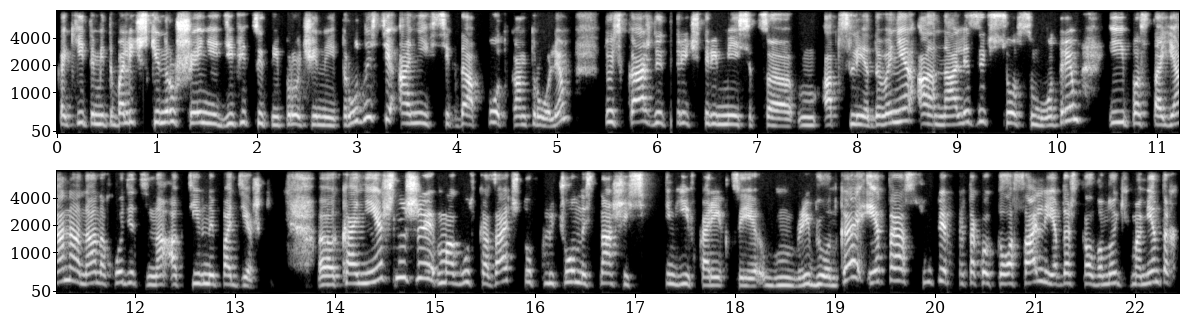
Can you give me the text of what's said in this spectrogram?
какие-то метаболические нарушения, дефициты и прочие иные трудности, они всегда под контролем. То есть каждые 3-4 месяца обследования, анализы, все смотрим, и постоянно она находится на активной поддержке. Э, конечно же, могу сказать, что включенность нашей семьи в коррекции ребенка – это супер такой колоссальный, я бы даже сказала, во многих моментах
